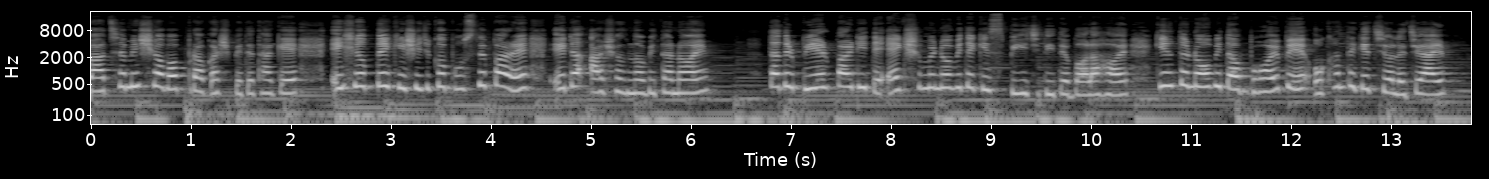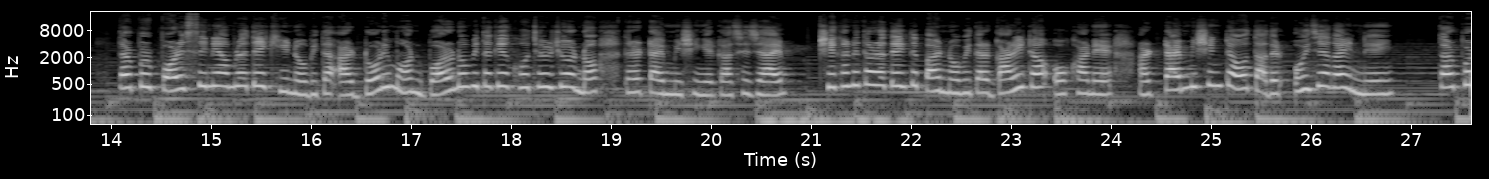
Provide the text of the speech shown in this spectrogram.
বাচ্চামির স্বভাব প্রকাশ পেতে থাকে। এইসব দেখে শিজুকে বুঝতে পারে এটা আসল নবিতা নয়। তাদের বিয়ের পার্টিতে একসময় নবিতাকে স্পিচ দিতে বলা হয়, কিন্তু নবিতা ভয় পেয়ে ওখান থেকে চলে যায়। তারপর পরের সিনে আমরা দেখি নবিতা আর ডোরিমন বড় নবিতাকে খোঁজার জন্য তারা টাইম মেশিনের কাছে যায়। সেখানে তারা দেখতে পায় নবিতার গাড়িটা ওখানে আর টাইম মেশিনটাও তাদের ওই জায়গায় নেই। তারপর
